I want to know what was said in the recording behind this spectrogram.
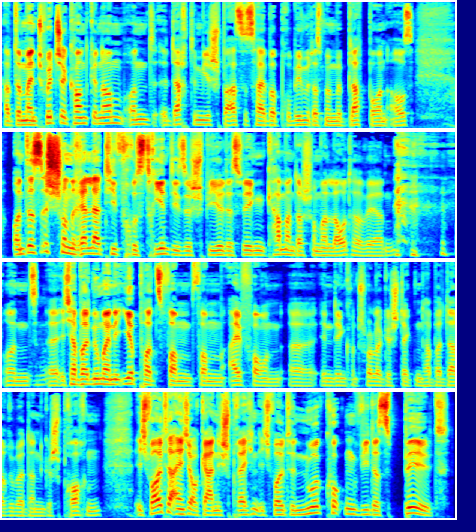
Hab dann meinen Twitch-Account genommen und dachte mir, spaßeshalber, probieren wir das mal mit Bloodborne aus. Und das ist schon relativ frustrierend, dieses Spiel, deswegen kann man da schon mal lauter werden. und äh, ich habe halt nur meine Earpods vom, vom iPhone äh, in den Controller gesteckt und habe darüber dann gesprochen. Ich wollte eigentlich auch gar nicht sprechen, ich wollte nur gucken, wie das Bild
